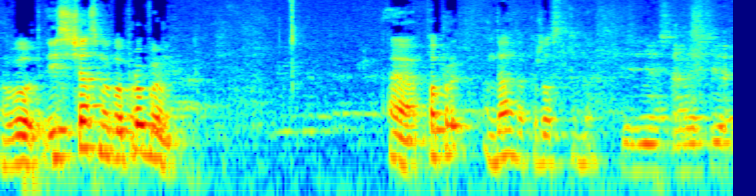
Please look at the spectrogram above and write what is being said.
Вот. И сейчас мы попробуем... А, попро... Да, да, пожалуйста. Да. Извиняюсь, а если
